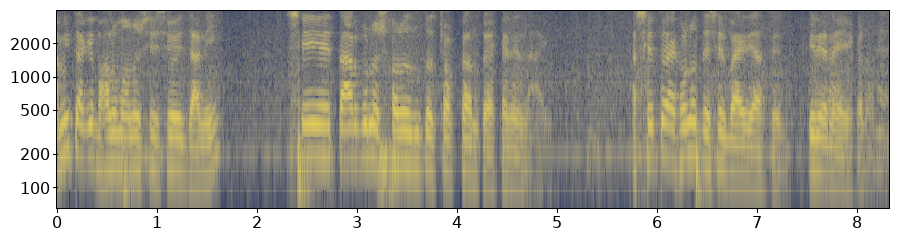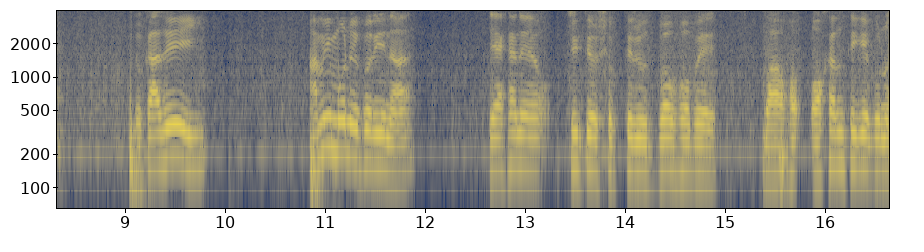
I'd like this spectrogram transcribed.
আমি তাকে ভালো মানুষ হিসেবে জানি। সে তার কোনো ষড়যন্ত্র চক্রান্ত এখানে নাই। আর সে তো এখনও দেশের বাইরে আছেন ফিরে নাই এখনও। হ্যাঁ, তো কাজেই আমি মনে করি না যে এখানে তৃতীয় শক্তির উদ্ভব হবে। বা ওখান থেকে কোনো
